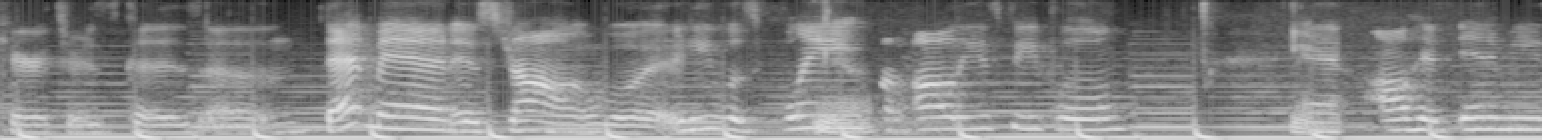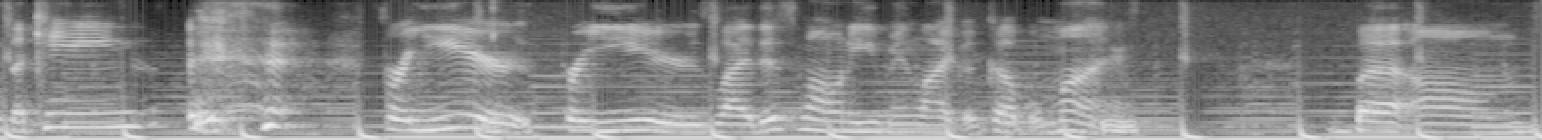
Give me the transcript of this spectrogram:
characters because um, that man is strong, boy. He was fleeing yeah. from all these people yeah. and all his enemies, a king. for years, for years. Like this won't even like a couple months. Mm. But um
